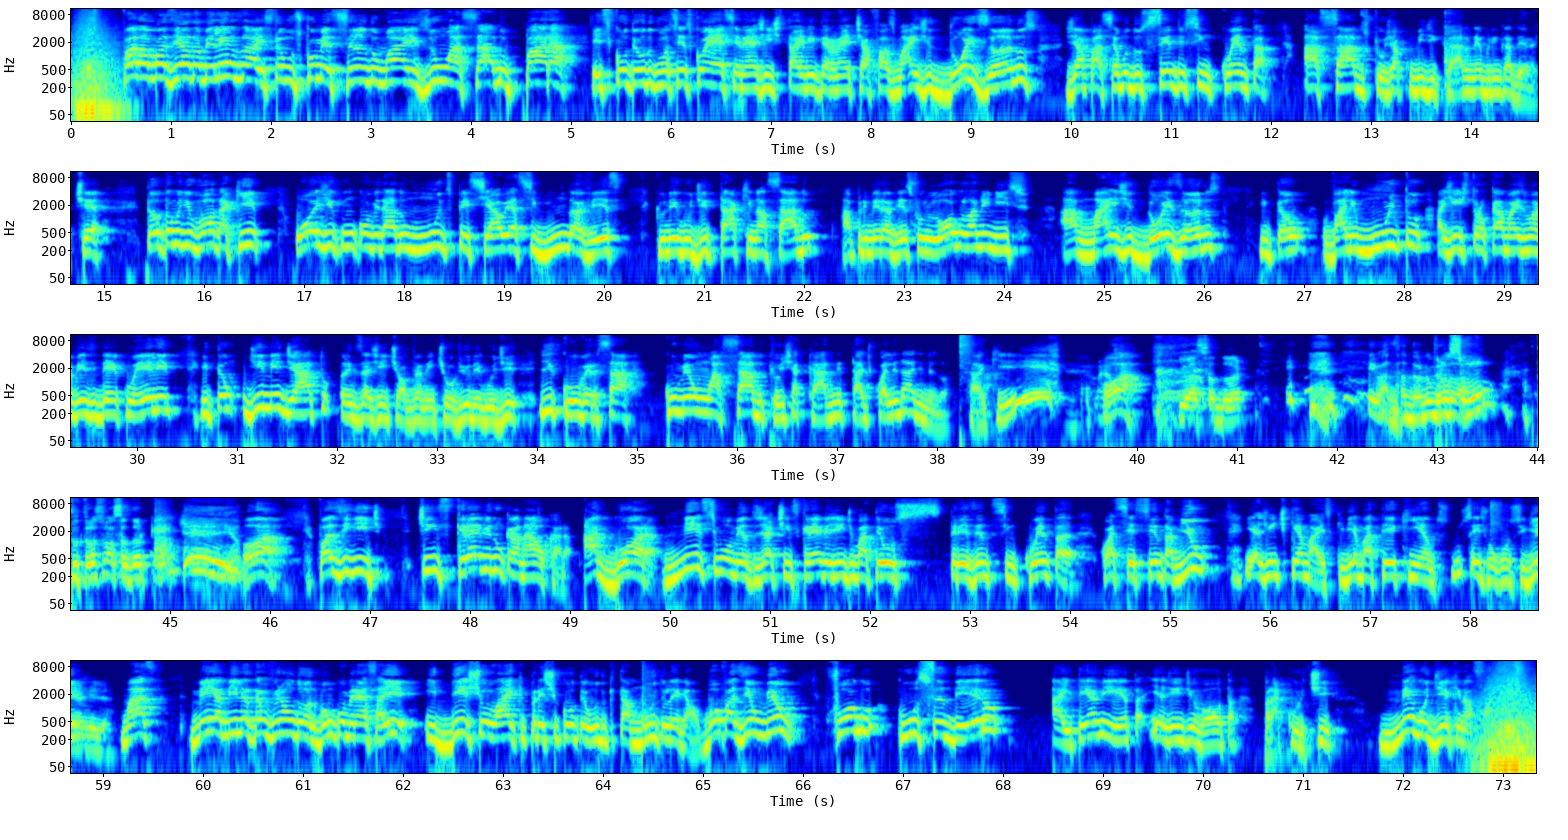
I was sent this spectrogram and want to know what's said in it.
Fala rapaziada, beleza? Estamos começando mais um assado para esse conteúdo que vocês conhecem, né? A gente tá aí na internet já faz mais de dois anos, já passamos dos 150 assados que eu já comi de cara, não é brincadeira. Tchê. Então estamos de volta aqui hoje com um convidado muito especial e é a segunda vez que o Nego Di tá aqui no assado. A primeira vez foi logo lá no início, há mais de dois anos. Então, vale muito a gente trocar mais uma vez ideia com ele. Então, de imediato, antes da gente, obviamente, ouvir o Nego Di e conversar, comer um assado, que hoje a carne tá de qualidade, negócio. Tá aqui. Ó, E o assador? e não Trouxe mudou. um? Tu trouxe um assador quente? Ó, faz o seguinte, te inscreve no canal, cara. Agora, nesse momento, já te inscreve. A gente bateu os 350, quase 60 mil e a gente quer mais. Queria bater 500. Não sei se vou conseguir, Meia milha. mas meia milha até o final do ano. Vamos combinar essa aí? E deixa o like para este conteúdo que tá muito legal. Vou fazer o meu fogo com o sandeiro. Aí tem a vinheta e a gente volta pra curtir Nego Dia aqui na sala.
